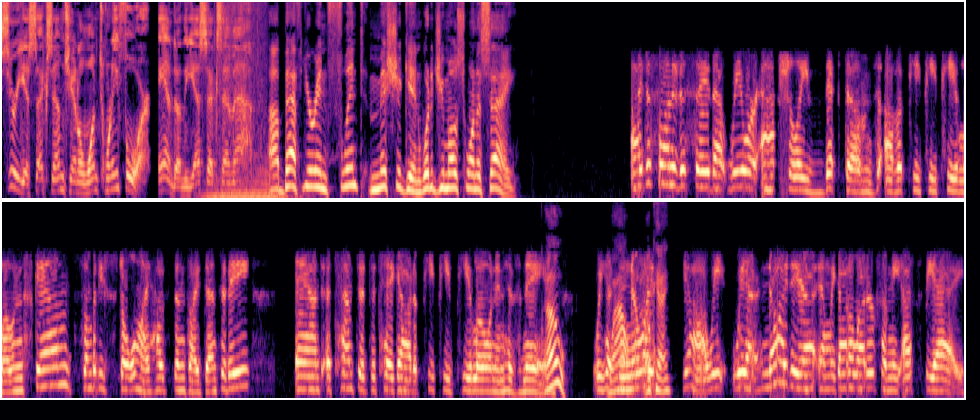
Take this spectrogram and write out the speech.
SiriusXM channel 124, and on the SXM app. Uh, Beth, you're in Flint, Michigan. What did you most want to say? I just wanted to say that we were actually victims of a PPP loan scam. Somebody stole my husband's identity and attempted to take out a PPP loan in his name. Oh, we had wow, no okay. idea. Yeah, we we had no idea, and we got a letter from the SBA.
